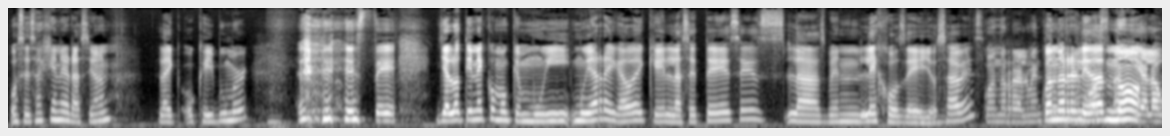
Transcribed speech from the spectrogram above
o sea, esa generación like okay boomer este ya lo tiene como que muy muy arraigado de que las ETS las ven lejos de ellos. ¿sabes? Cuando realmente Cuando en realidad no, a la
